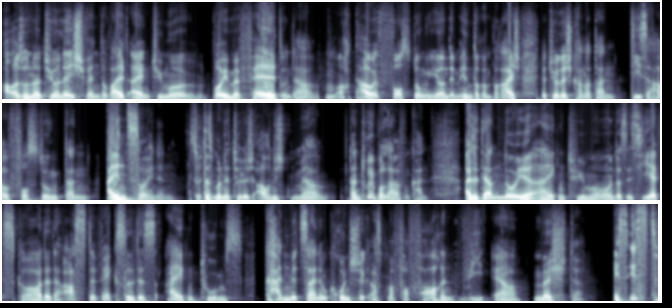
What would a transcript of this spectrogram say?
Außer natürlich, wenn der Waldeigentümer Bäume fällt und er macht Aufforstung hier in dem hinteren Bereich, natürlich kann er dann diese Aufforstung dann einzäunen, sodass man natürlich auch nicht mehr dann drüber laufen kann. Also der neue Eigentümer, und das ist jetzt gerade der erste Wechsel des Eigentums, kann mit seinem Grundstück erstmal verfahren, wie er möchte. Es ist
